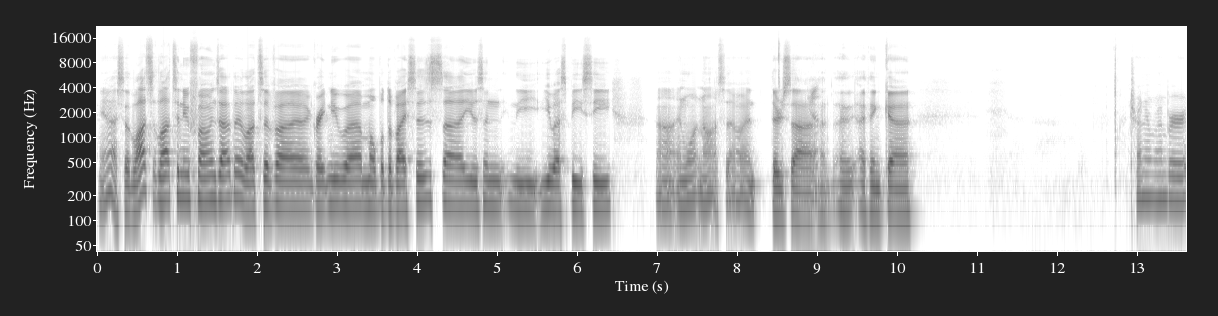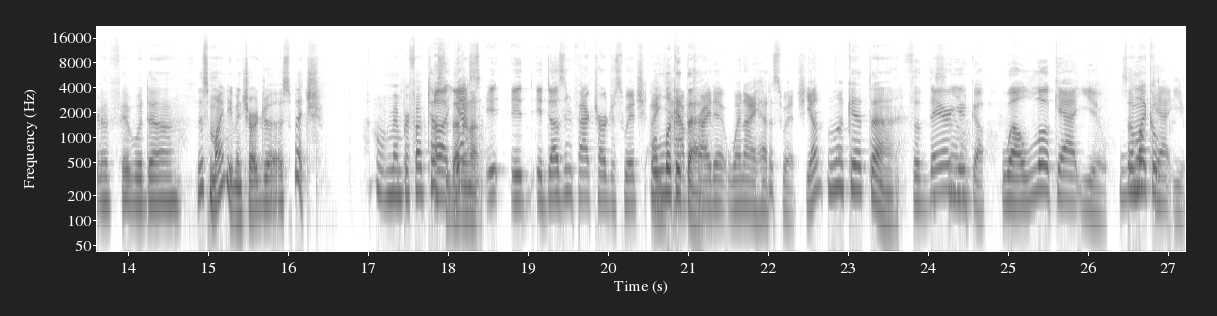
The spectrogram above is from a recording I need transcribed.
Yeah, so lots lots of new phones out there, lots of uh, great new uh, mobile devices uh, using the USB C uh, and whatnot. So and there's uh, I, I think uh, I'm trying to remember if it would. Uh, this might even charge a Switch. I don't remember if I've Uh, tested that or yes, not. it, it it does in fact charge a Switch. Well, I look at have that. tried it when I had a Switch. Yep. Look at that. So there you go. Well, look at you. So look Michael, at you.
